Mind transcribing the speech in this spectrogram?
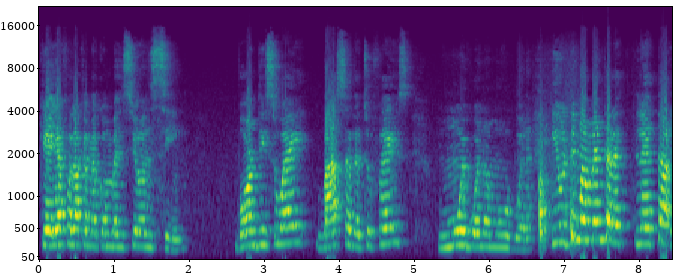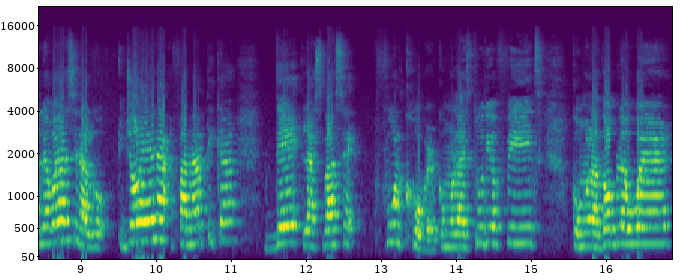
que ella fue la que me convenció en sí. Born This Way, base de Too Faced, muy buena, muy buena. Y últimamente le, le voy a decir algo. Yo era fanática de las bases full cover, como la Studio Fix, como la Double Wear,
